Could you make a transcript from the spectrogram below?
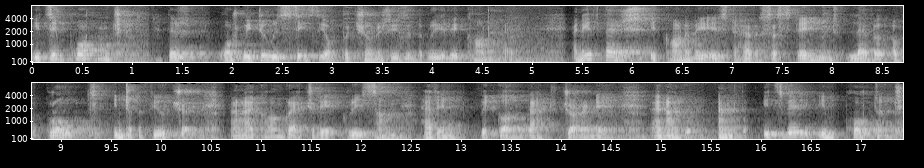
It's important that what we do is seize the opportunities in the real economy. And if that economy is to have a sustained level of growth into the future, and I congratulate Greece on having begun that journey, and, I, and it's very important,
